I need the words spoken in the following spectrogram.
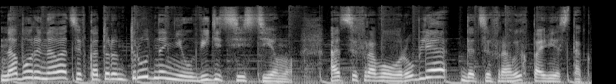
Набор инноваций, в котором трудно не увидеть систему. От цифрового рубля до цифровых повесток.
